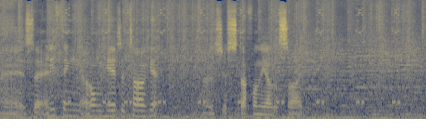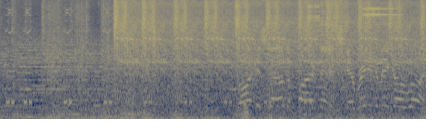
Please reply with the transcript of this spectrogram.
Uh, is there anything along here to target? No, there's just stuff on the other side. Clock is down to five minutes. Get ready to make our run.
